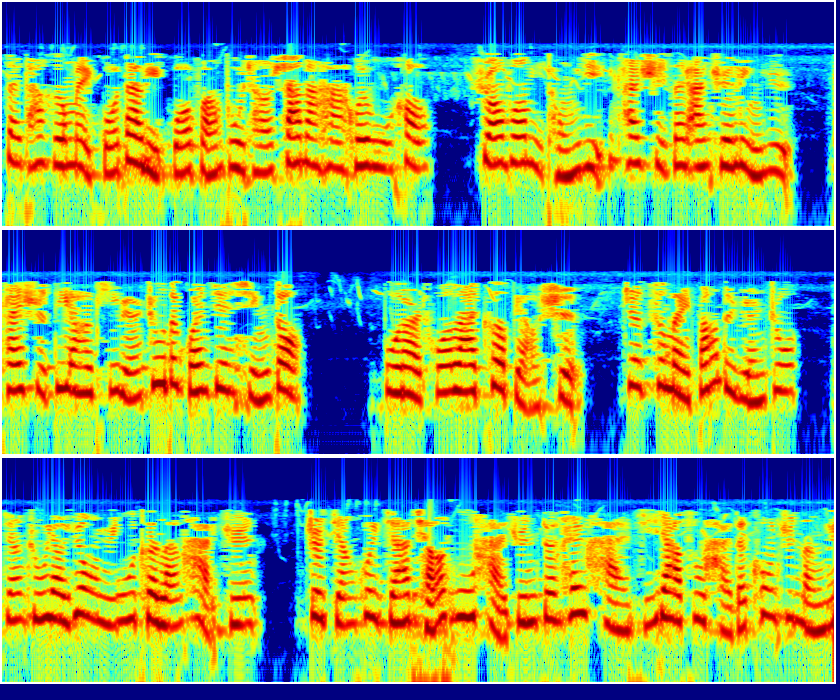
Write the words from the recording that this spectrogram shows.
在他和美国代理国防部长沙纳汉会晤后，双方已同意开始在安全领域开始第二批援助的关键行动。波尔托拉克表示，这次美方的援助将主要用于乌克兰海军，这将会加强乌海军对黑海及亚速海的控制能力。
